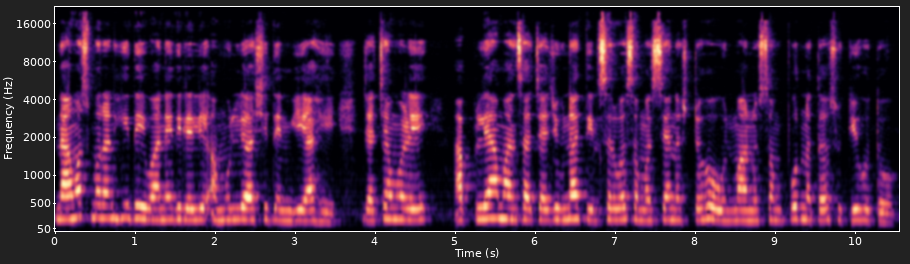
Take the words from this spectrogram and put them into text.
नामस्मरण ही देवाने दिलेली अमूल्य अशी देणगी आहे ज्याच्यामुळे आपल्या माणसाच्या जीवनातील सर्व समस्या नष्ट होऊन माणूस संपूर्णतः सुखी होतो.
